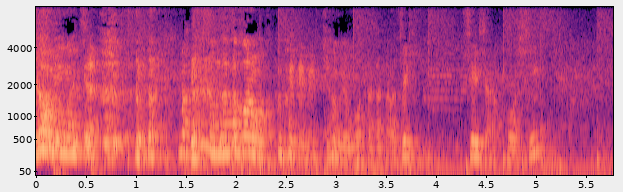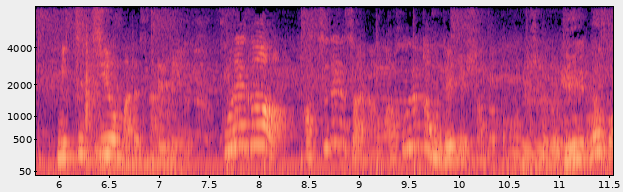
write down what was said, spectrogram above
興味持っちゃったまあそんなところも含めてね興味を持った方はぜひ聖者の行進三つ千代丸さんっていう。これが初連載なのかな？これで多分デビューしたんだと思うんですけど。えなんか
